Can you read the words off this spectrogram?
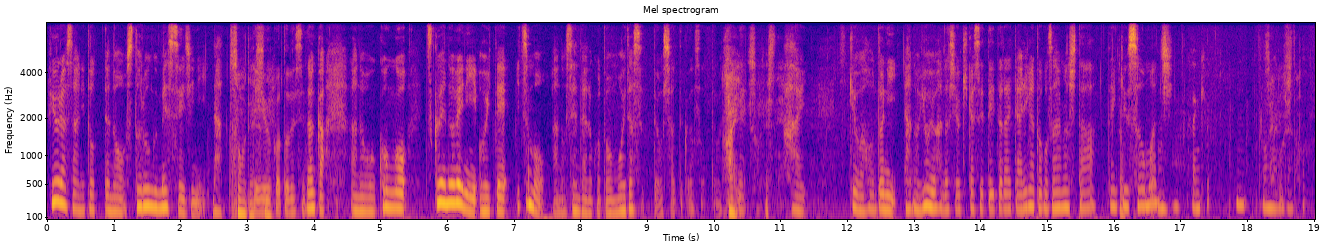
フィューラさんにとってのストロングメッセージになったっていうことですなんかあの今後机の上に置いていつもあの仙台のことを思い出すっておっしゃってくださってましたね。はい、そうですね。はい。今日は本当にあの良いお話を聞かせていただいてありがとうございました。Thank you so much. thank you うんどうもありがとう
